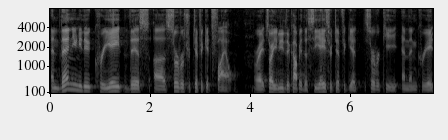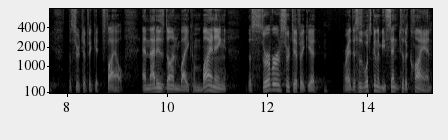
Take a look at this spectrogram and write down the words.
And then you need to create this uh, server certificate file, right? Sorry, you need to copy the CA certificate, the server key, and then create the certificate file. And that is done by combining the server certificate, right? This is what's going to be sent to the client,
